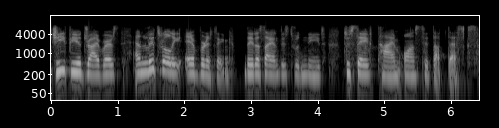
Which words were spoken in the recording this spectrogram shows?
GPU drivers, and literally everything data scientists would need to save time on setup tasks.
